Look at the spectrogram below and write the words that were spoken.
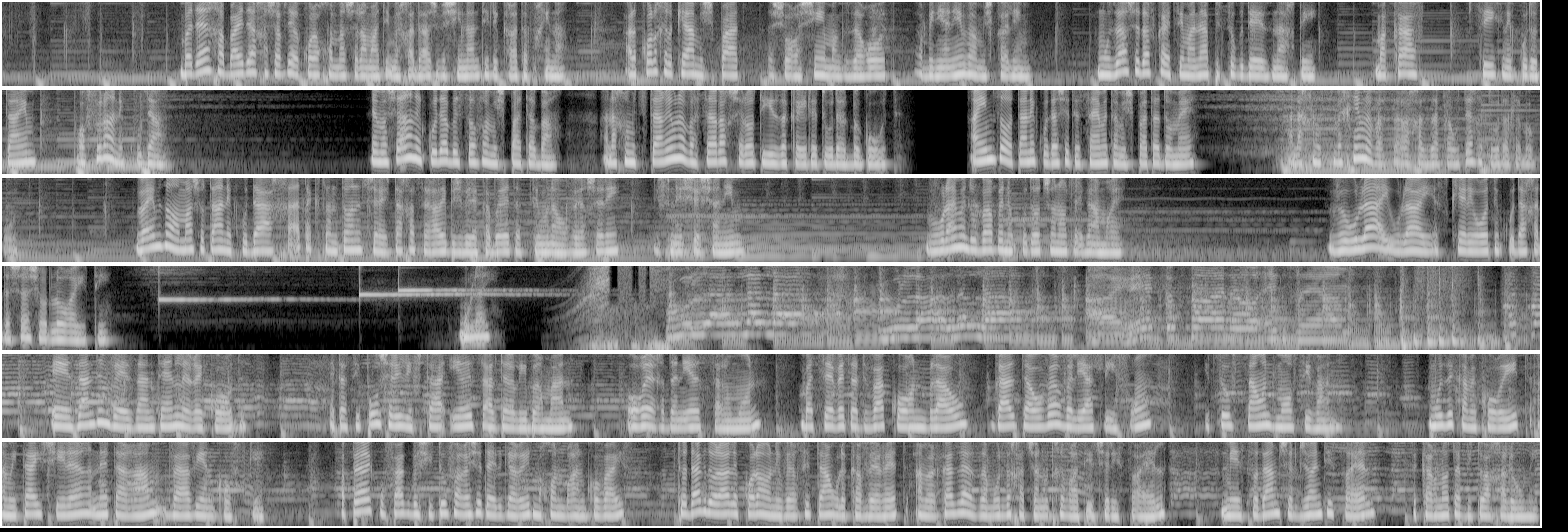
בדרך הביתה חשבתי על כל החומר שלמדתי מחדש ושיננתי לקראת הבחינה. על כל חלקי המשפט, השורשים, הגזרות, הבניינים והמשקלים. מוזר שדווקא את סימני הפיסוק די הזנחתי. מקף, פסיק, נקודותיים, או אפילו הנקודה. למשל הנקודה בסוף המשפט הבא, אנחנו מצטערים לבשר לך שלא תהיי זכאית לתעודת בגרות. האם זו אותה נקודה שתסיים את המשפט הדומה? אנחנו שמחים לבשר לך על זכאותך לתעודת הבגרות. והאם זו ממש אותה הנקודה האחת הקטנטונת שהייתה חסרה לי בשביל לקבל את הציון העובר שלי לפני שש שנים? ואולי מדובר בנקודות שונות לגמרי. ואולי, אולי, אזכה לראות נקודה חדשה שעוד לא ראיתי. אולי. האזנתם והאזנתן לרקורד. את הסיפור שלי ליוותה איריס אלתר ליברמן, עורך דניאל סלומון, בצוות אדווה קורן בלאו, גל טאובר וליאת ליפרו, עיצוב סאונד מור סיוון. מוזיקה מקורית, עמיתי שילר, נטע רם ואבי ינקובסקי. הפרק הופק בשיתוף הרשת האתגרית מכון ברנקו וייס. תודה גדולה לכל האוניברסיטה ולכוורת, המרכז ליזמות וחדשנות חברתית של ישראל, מיסודם של ג'וינט ישראל וקרנות הביטוח הלאומי.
